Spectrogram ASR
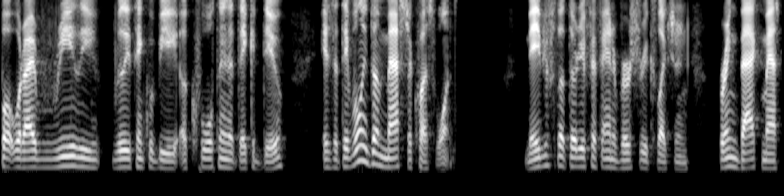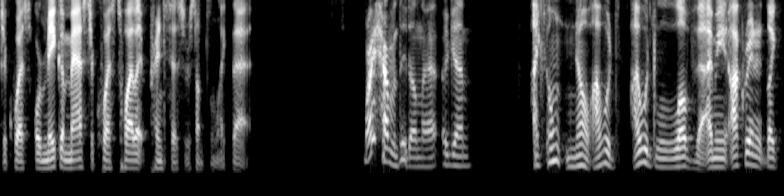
But what I really really think would be a cool thing that they could do is that they've only done Master Quest once. Maybe for the 35th anniversary collection, bring back Master Quest or make a Master Quest Twilight Princess or something like that. Why haven't they done that again? I don't know. I would I would love that. I mean, Ocarina like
